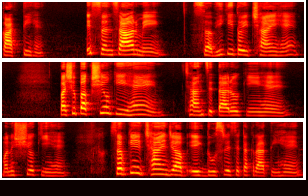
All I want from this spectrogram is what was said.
काटती हैं। इस संसार में सभी की तो इच्छाएँ हैं पशु पक्षियों की हैं चाँद सितारों की हैं, मनुष्यों की हैं। सबकी इच्छाएँ जब एक दूसरे से टकराती हैं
